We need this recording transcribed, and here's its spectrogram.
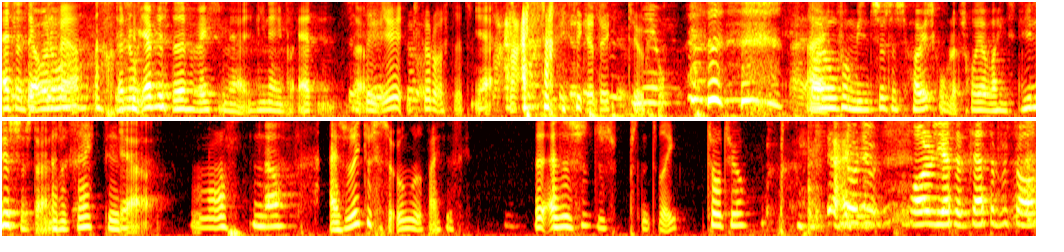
Altså, der var nogen, der nu, jeg blev stadig forvekslet med, at jeg ligner en på 18. Så, Seriøst, det gør du også lidt. ja. Nej, nej, det gør du ikke. Joke. Der var nogen fra min søsters højskole, der troede, jeg var hendes lille søster. Er det rigtigt? Ja. Nå. Nå. Ej, jeg synes ikke, du ser så ung ud, faktisk. Altså, jeg synes, du er sådan, du ved ikke, 22? Ja, 22. Prøver du lige at sætte plaster på såret?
